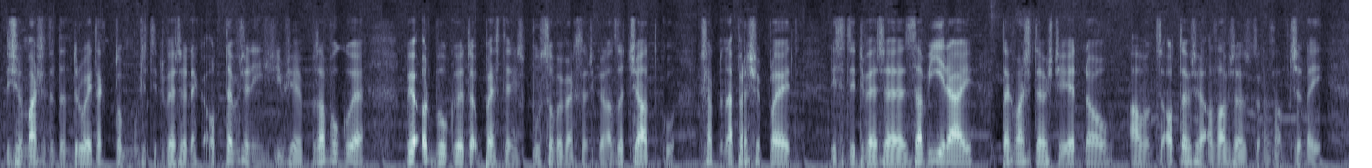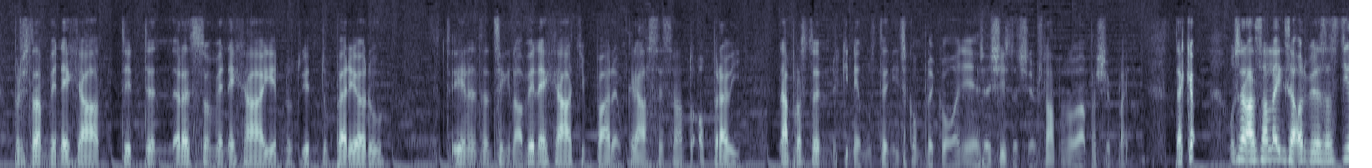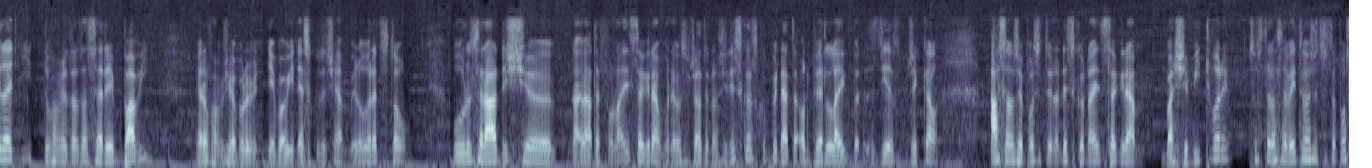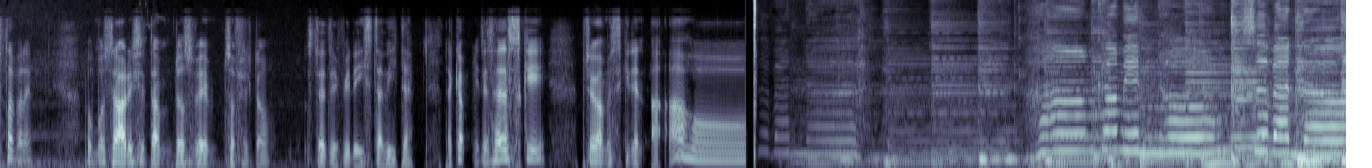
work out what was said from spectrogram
když máš ten druhý, tak to může ty dveře nechat otevřený, tím, že je zabuguje. Vy odbugujete úplně stejným způsobem, jak jsem říkal na začátku, šlapne na pressure plate, když se ty dveře zavírají, tak máš to ještě jednou a on se otevře a zavře, zůstane zavřený, protože tam vynechá, ty, ten redstone vynechá jednu, jednu tu periodu, jeden ten signál vynechá, tím pádem krásně se vám to opraví. Naprosto jednoduchý, nemusíte nic komplikovaně řešit, jenom šlápnout na vaše play. Tak jo, musím vás za like, za odběr, za sdílení, doufám, že ta série baví. Já doufám, že pro mě baví neskutečně, já miluji Redstone. Budu se rád, když uh, máte follow na Instagramu nebo se přátelé naší Discord skupiny, dáte odběr, like, budete sdílet, jsem říkal. A samozřejmě posílíte na Discord, na Instagram vaše výtvory, co jste vlastně vytvořili, co jste postavili. Budu se rád, když si tam dozvím, co všechno z těch videí stavíte. Tak jo, mějte se hezky, přeju vám hezký den a ahoj. Coming home, Savannah.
